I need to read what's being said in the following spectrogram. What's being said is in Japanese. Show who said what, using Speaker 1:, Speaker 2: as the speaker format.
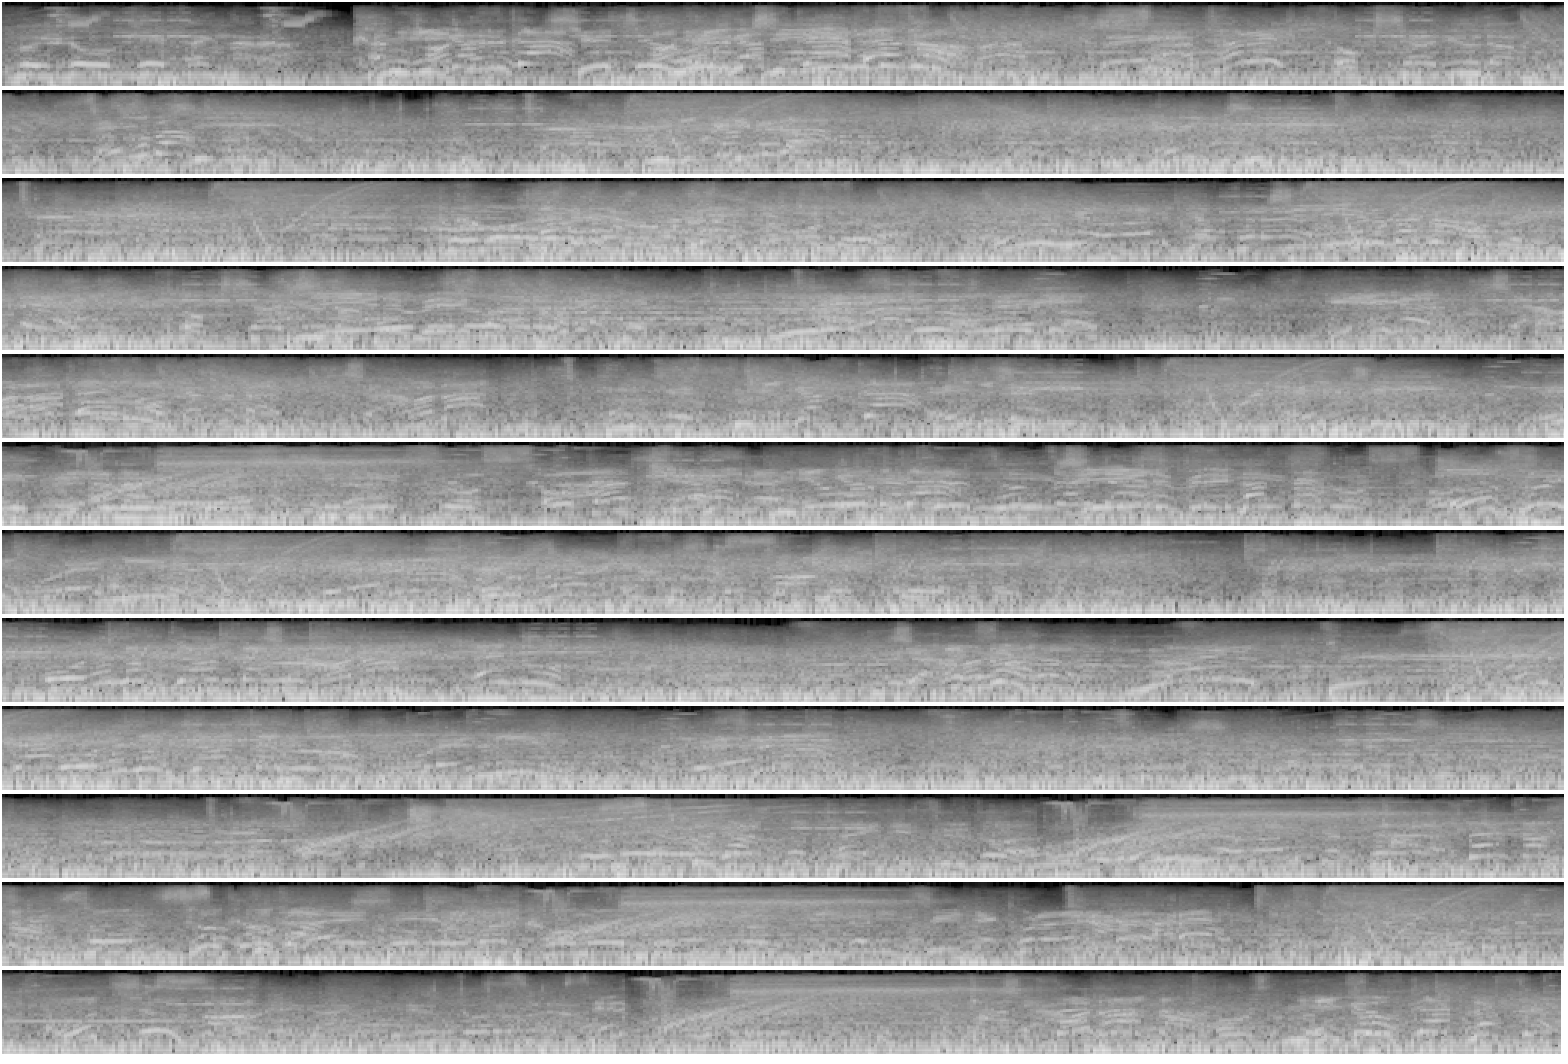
Speaker 1: 部移動形態なら
Speaker 2: 神が集中
Speaker 1: 当てる
Speaker 2: が
Speaker 1: チームだが当たれ特弾。
Speaker 2: そこだ。肩だ。運が悪かったらジールだが
Speaker 1: 特殊
Speaker 2: ジールベルトかけて。嬉しく。思うぞ邪魔だ天をかせた邪魔だ
Speaker 1: 変形
Speaker 2: 右肩
Speaker 1: HE HE AP 前の SCS を総括
Speaker 2: キラキラ両がジ俺のガンダムは援護邪魔だマイル俺のガンダムは俺に触れる。なこの私と対峙する。とは運が悪かったなそそこだあえていればこのブレーキのスピードについてこられる。か落ちろぞ邪魔だ逃がす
